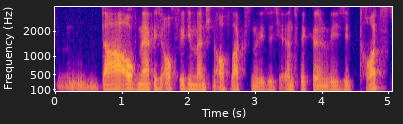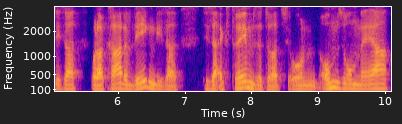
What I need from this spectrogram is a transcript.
da auch merke ich auch, wie die Menschen auch wachsen, wie sie sich entwickeln, wie sie trotz dieser oder gerade wegen dieser, dieser extremen Situation umso mehr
